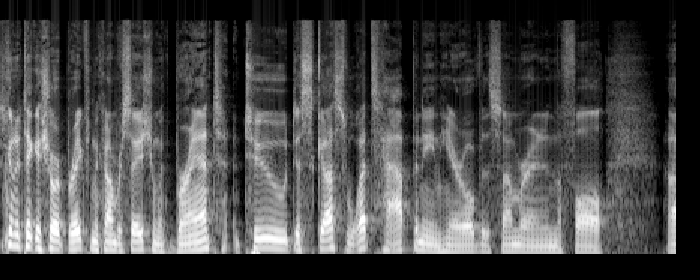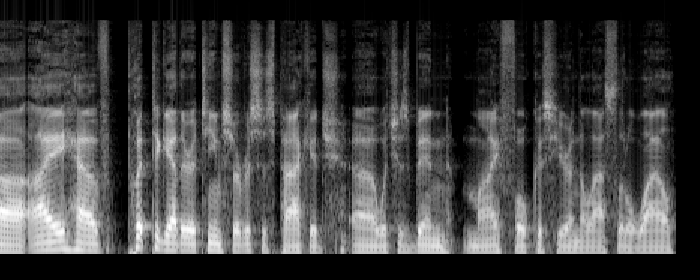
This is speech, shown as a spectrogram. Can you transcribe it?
Just going to take a short break from the conversation with Brantt to discuss what's happening here over the summer and in the fall. Uh, I have put together a team services package, uh, which has been my focus here in the last little while.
